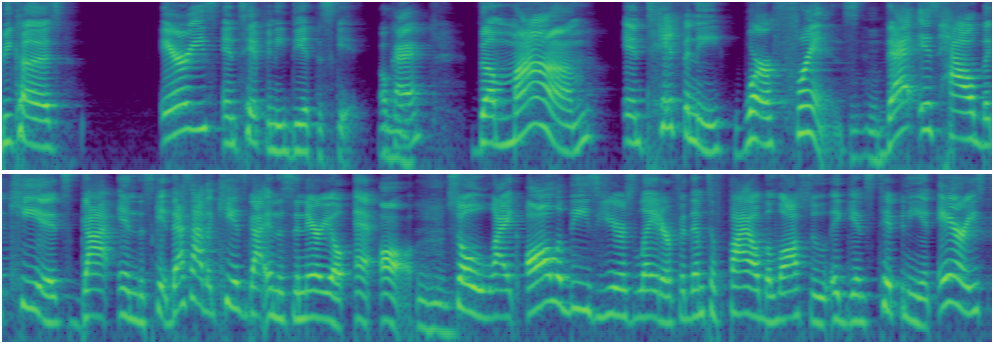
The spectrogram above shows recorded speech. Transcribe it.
because Aries and Tiffany did the skit. Okay. The mom and Tiffany were friends. Mm-hmm. That is how the kids got in the skit. That's how the kids got in the scenario at all. Mm-hmm. So, like, all of these years later, for them to file the lawsuit against Tiffany and Aries,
